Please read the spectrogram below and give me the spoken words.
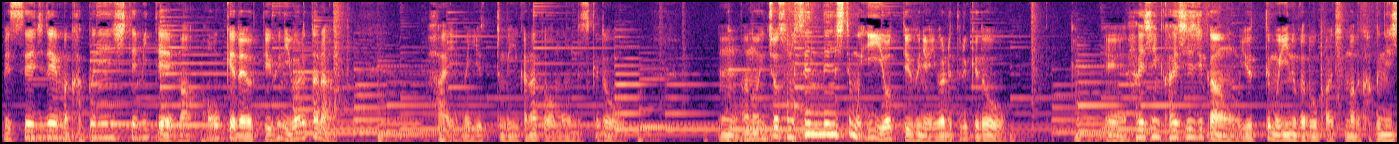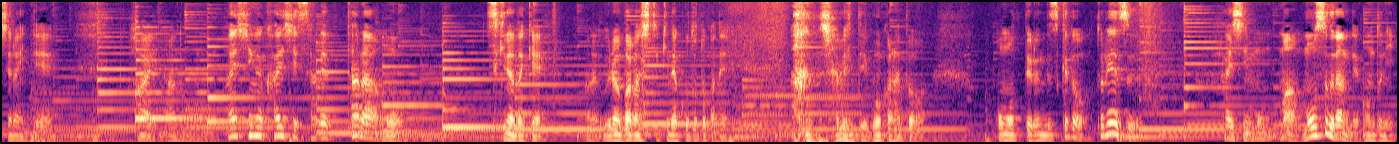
メッセージでまあ確認してみて、まあ、OK だよっていうふうに言われたら、はいまあ、言ってもいいかなとは思うんですけど、うん、あの一応その宣伝してもいいよっていうふうには言われてるけど、えー配信開始時間を言ってもいいのかどうかはちょっとまだ確認してないんで、はい、あの配信が開始されたらもう好きなだけあの裏話的なこととかね 喋っていこうかなとは思ってるんですけどとりあえず配信もまあもうすぐなんで本当に。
